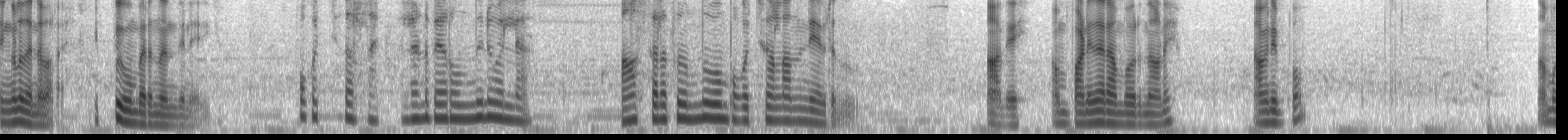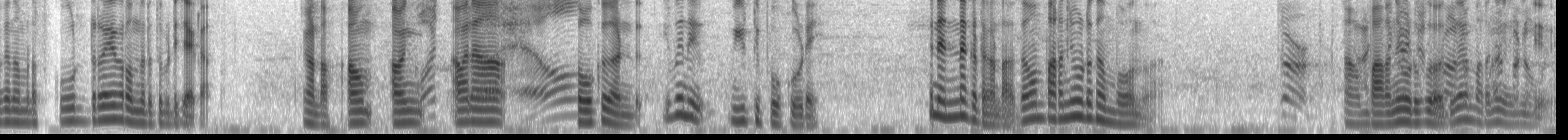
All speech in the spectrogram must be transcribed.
നിങ്ങൾ തന്നെ പറയാം. ഇപ്പം ഇവൻ വരുന്നത് എന്തിനായിരിക്കും? പുകച്ച് തള്ളാൻ. അല്ലാണ്ട് വേറെ ഒന്നിനുമല്ല. ആ സ്ഥലത്ത് നിന്ന് ഇവൻ പുകച്ച് തള്ളാൻ തന്നെയാണ് വരുന്നത്. അതെ അവൻ പണി തരാൻ പോരുന്നതാണേ. അവനിപ്പം നമുക്ക് നമ്മുടെ സ്ക്രൂ ഡ്രൈവർ ഒന്നെടുത്ത് പിടിച്ചേക്കാം. കണ്ടോ? അവൻ അവൻ അവൻ ആ തോക്ക് കണ്ട്. ഇവന് വീട്ടിൽ പോക്കൂടെ? പിന്നെ എന്നെ കിട്ടും കണ്ടോ? അത് അവൻ പറഞ്ഞു കൊടുക്കാൻ പോകുന്നതാണ് അവൻ പറഞ്ഞു കൊടുക്കുമോ അതുവരെ പറഞ്ഞു കഴിഞ്ഞില്ലേ?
